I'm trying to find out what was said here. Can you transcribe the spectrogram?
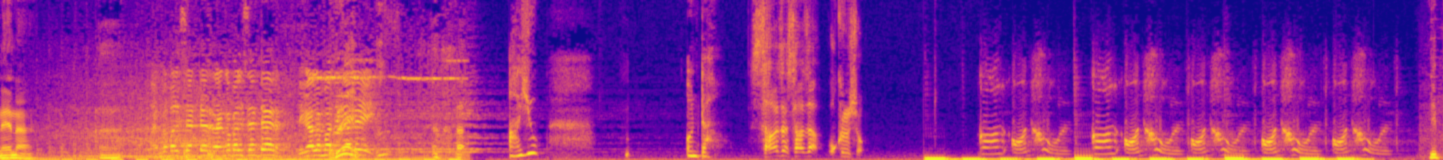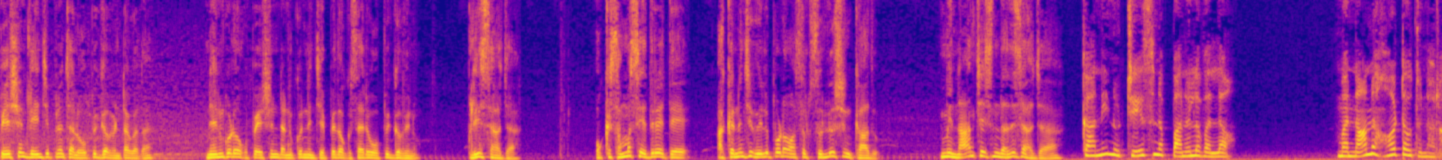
నేనా అయ్యో ఉంటా సహజ సహజ ఒక నిమిషం call on hold call on hold on hold on hold on hold నీ పేషెంట్లు ఏం చెప్పినా చాలా ఓపిక్గా వింటావు కదా. నేను కూడా ఒక పేషెంట్ అనుకుని నేను చెప్పేది ఒకసారి ఓపిక్గా విను. ప్లీజ్ సహజ ఒక సమస్య ఎదురైతే అక్కడి నుంచి వెళ్ళిపోవడం అసలు సొల్యూషన్ కాదు. మీ నాన్న చేసింది అదే సహజ కానీ నువ్వు చేసిన పనుల వల్ల మా నాన్న హర్ట్ అవుతున్నారు.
